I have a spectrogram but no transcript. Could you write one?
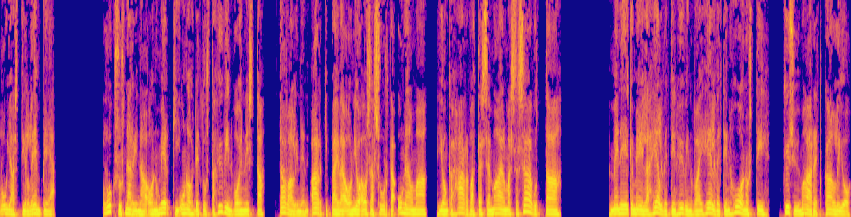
lujasti lempeä. Luksusnärina on merkki unohdetusta hyvinvoinnista, tavallinen arkipäivä on jo osa suurta unelmaa, jonka harva tässä maailmassa saavuttaa. Meneekö meillä helvetin hyvin vai helvetin huonosti, kysyy Maaret Kallio,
